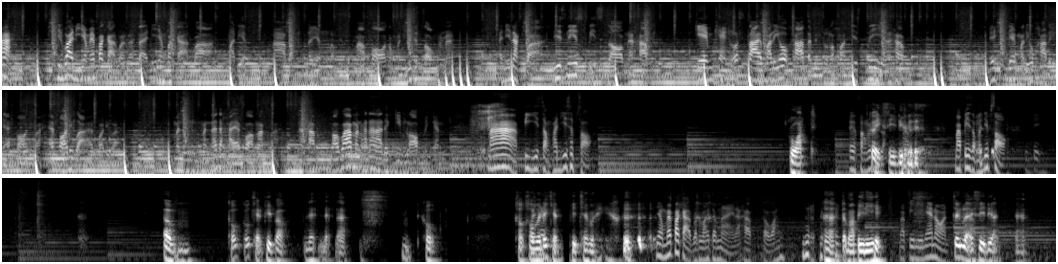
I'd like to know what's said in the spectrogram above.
อะคิดว่านี้ยังไม่ประกาศวันนะแต่นี้ยังประกาศว่ามาเดือนมาแบบเรายังแบบมา Fall 2022 ใช่ไหมอันนี้หนักกว่า Disney Speedstorm นะครับ เกมแข่งรถสไตล์ Mario Kart แต่เป็นตัวละครดิสนีย์นะครับ เอ๊ะเรียก Mario Kart หรือ Asphalt ดีกว่า Asphalt ดีกว่า Asphalt ดีกว่า มันมันน่าจะคล้ายแอดฟอร์มากกว่านะครับ เพราะว่ามันพัฒนาโดยเกมลอฟเหมือนกัน มาปี 2022 what เออฟังไม่ก็ผิอีดกหรอกสี่เดือนมาปี 2022 จริงเอิมเขาเขาเขียนผิดเปล่าเนี่ยเนี่ยนะเขาเขาเขาไม่ได้เขียนผิดใช่ไหมๆยังไม่ประกาศวันวางจำหน่ายนะครับ แต่ว่า อ่าแต่มาปีนี้ มาปีนี้แน่นอน ซึ่งเหลืออีกสี่เดือนนะฮะ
